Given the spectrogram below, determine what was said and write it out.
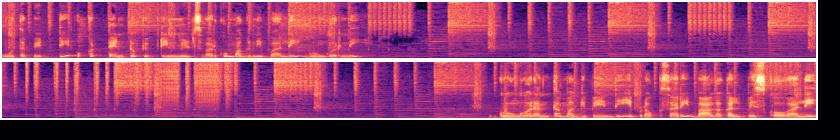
మూత పెట్టి ఒక టెన్ టు ఫిఫ్టీన్ మినిట్స్ వరకు మగ్గనివ్వాలి గోంగూరని. గోంగూర అంతా మగ్గిపోయింది. ఇప్పుడు ఒకసారి బాగా కలిపేసుకోవాలి.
